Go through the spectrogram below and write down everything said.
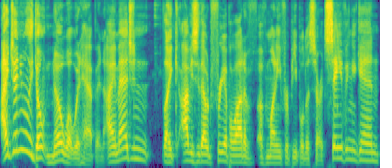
I genuinely don't know what would happen. I imagine like obviously that would free up a lot of, of money for people to start saving again.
